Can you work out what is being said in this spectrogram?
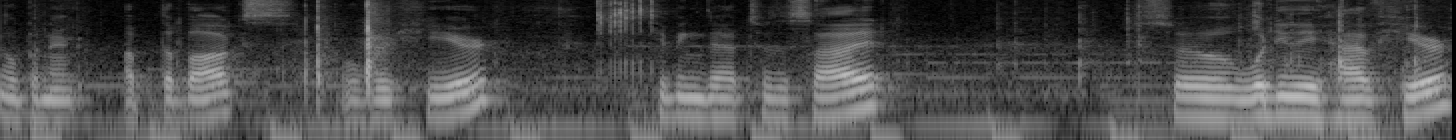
Opening up the box over here keeping that to the side. So what do we have here?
